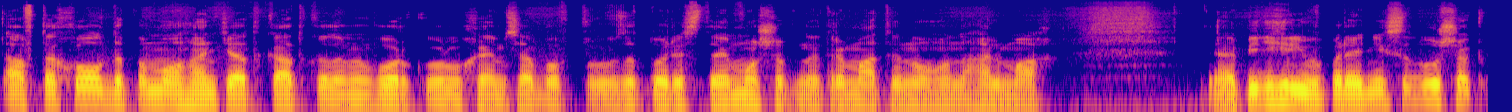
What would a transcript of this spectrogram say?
автохол, допомога антиоткат, коли ми вгорку рухаємося або в заторі стоїмо, щоб не тримати ногу на гальмах. е, підігрів передніх сидушок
